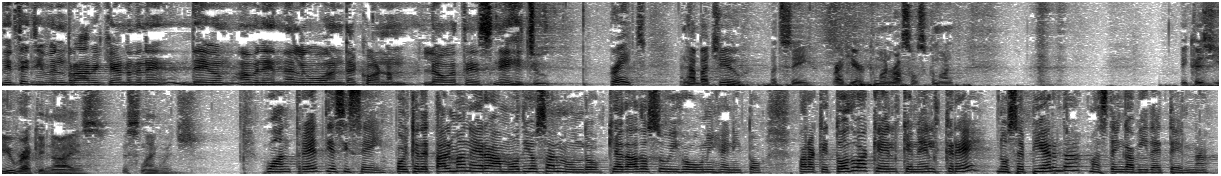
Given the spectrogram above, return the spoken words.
നിത്യജീവൻ പ്രാപിക്കേണ്ടതിന് ദൈവം അവനെ നൽകുവാൻ തക്കവണ്ണം ലോകത്തെ സ്നേഹിച്ചു Great. And how about you? Let's see. Right here. Come on, Russells. Come on. because you recognize this language. Juan 3:16, porque de tal manera amó Dios al mundo que ha dado su Hijo unigénito, para que todo aquel que en Él cree no se pierda, mas tenga vida eterna.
